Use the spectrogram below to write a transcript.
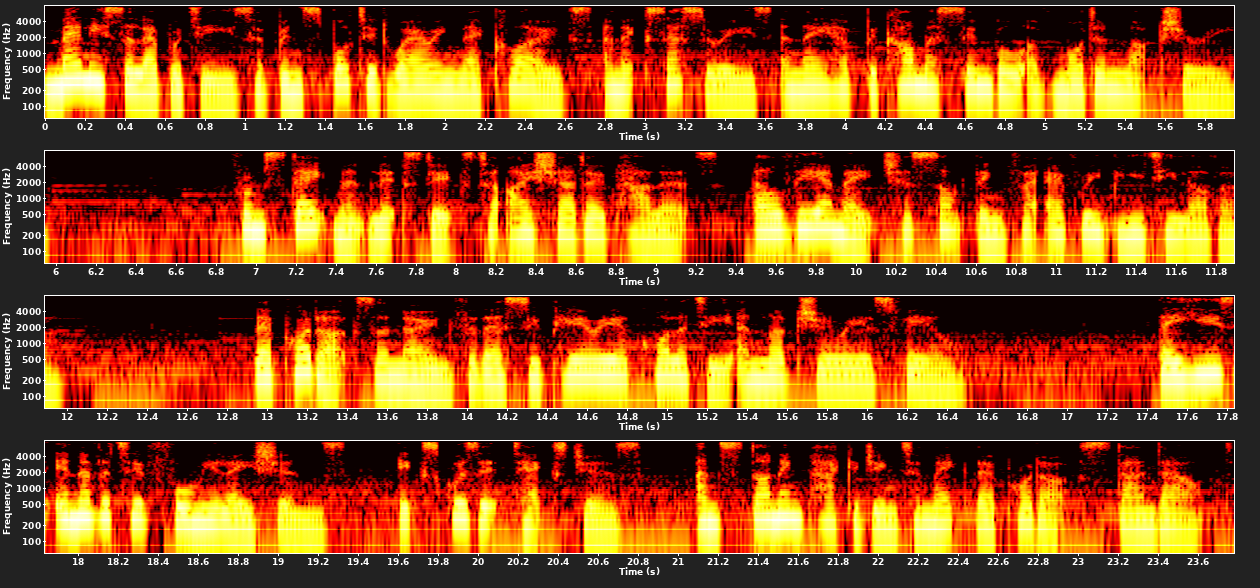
Many celebrities have been spotted wearing their clothes and accessories and they have become a symbol of modern luxury. From statement lipsticks to eyeshadow palettes, LVMH has something for every beauty lover. Their products are known for their superior quality and luxurious feel. They use innovative formulations, exquisite textures, and stunning packaging to make their products stand out.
